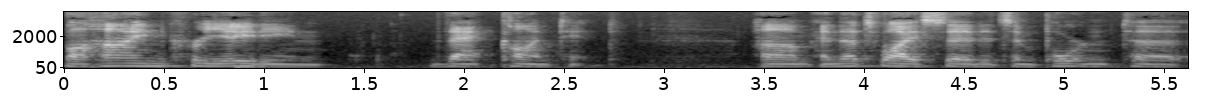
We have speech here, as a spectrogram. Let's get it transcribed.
behind creating that content. Um, and that's why I said it's important to.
